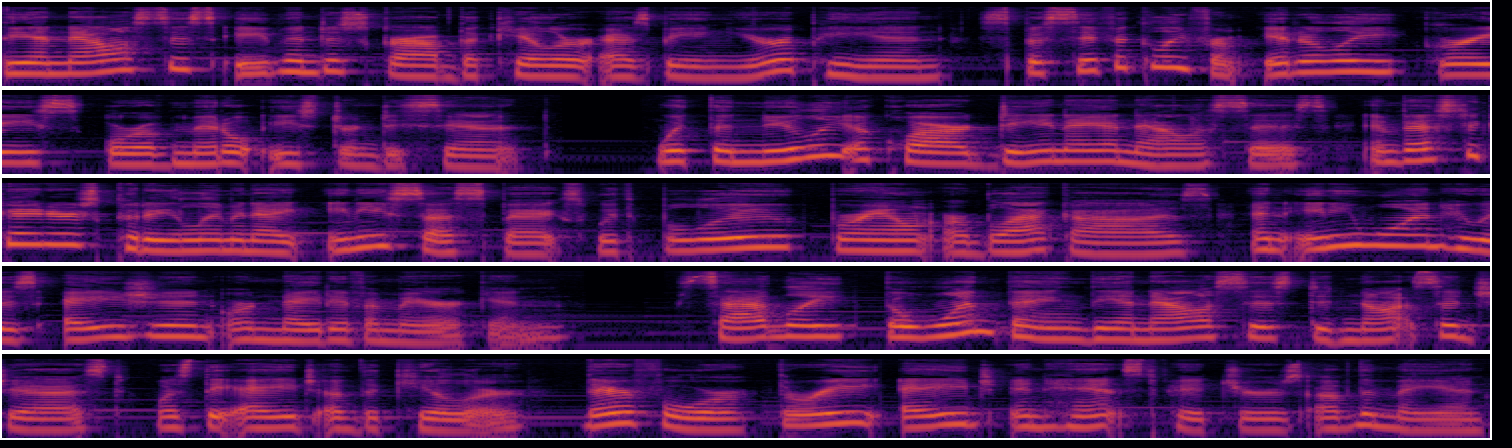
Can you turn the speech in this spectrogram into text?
The analysis even described the killer as being European, specifically from Italy, Greece, or of Middle Eastern descent. With the newly acquired DNA analysis, investigators could eliminate any suspects with blue, brown, or black eyes and anyone who is Asian or Native American. Sadly, the one thing the analysis did not suggest was the age of the killer. Therefore, three age enhanced pictures of the man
